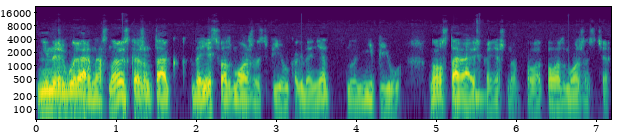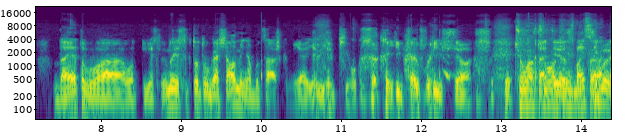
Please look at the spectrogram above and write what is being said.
не на регулярной основе, скажем так, когда есть возможность пью, когда нет, ну, не пью. Но стараюсь, конечно, по, по возможности. До этого, вот если, ну, если кто-то угощал меня БЦАшками, я, я, я пил. И как бы и все. Чувак, Кстати, чувак, спасибо.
